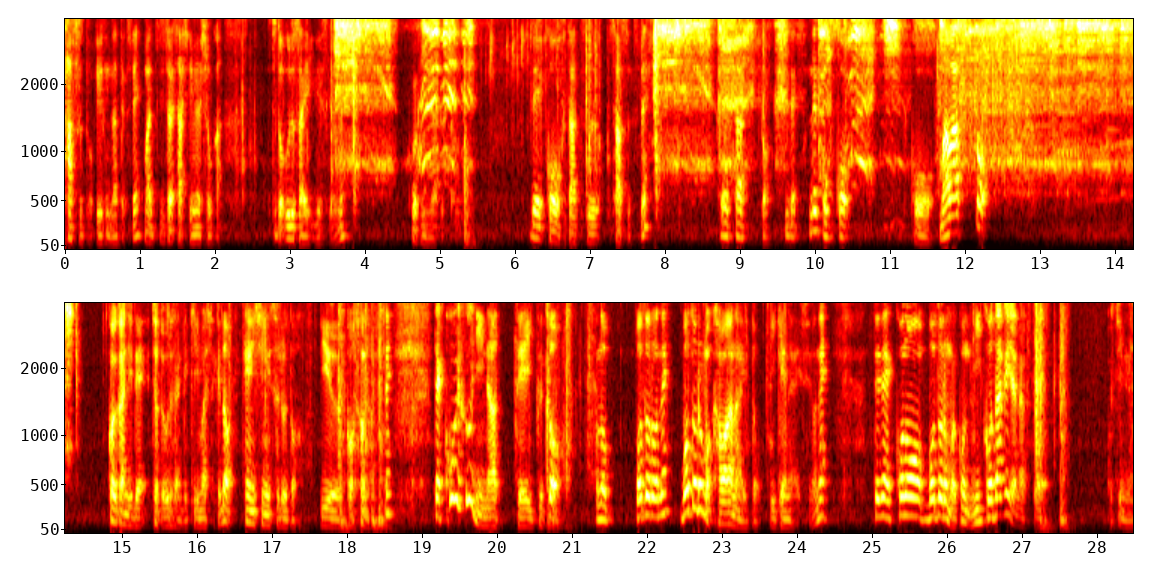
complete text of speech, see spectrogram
刺すというふうになってですね。まあ実際刺してみましょうか。ちょっとうるさいですけどね。こういうふうになると。で、こう2つ刺すんですね。で、刺すと。で、で、ここ、こう回すと、こういう感じでちょっとうるさいんで切りましたけど、変身するということなんですね。で、こういう風になっていくと、このボトルをね、ボトルも買わないといけないですよね。でね、このボトルもこの2個だけじゃなくて、こっちにいっ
